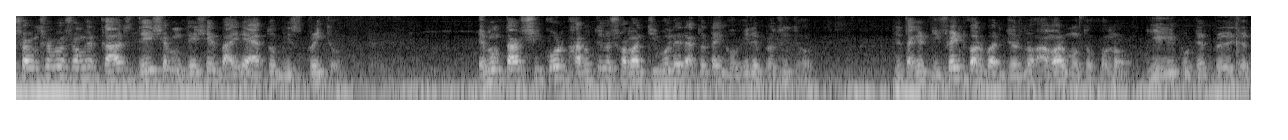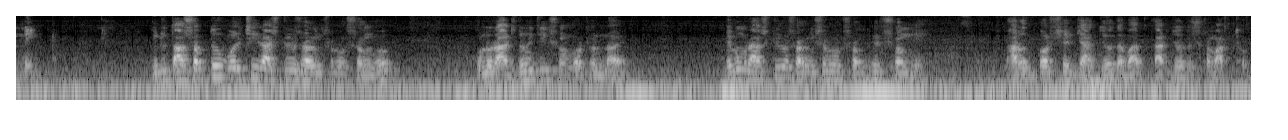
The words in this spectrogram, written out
স্বয়ংসেবক সংঘের কাজ দেশ এবং দেশের বাইরে এত বিস্তৃত এবং তার শিকড় ভারতীয় সমাজ জীবনের এতটাই গভীরে প্রথিত যে তাকে ডিফেন্ড করবার জন্য আমার মতো কোনো লিলিপুটের প্রয়োজন নেই। কিন্তু তা সত্ত্বেও বলছি, রাষ্ট্রীয় স্বয়ংসেবক সংঘ কোনো রাজনৈতিক সংগঠন নয় এবং রাষ্ট্রীয় স্বয়ংসেবক সংঘের সঙ্গে ভারতবর্ষের জাতীয়তাবাদ কার্যত সমার্থক।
